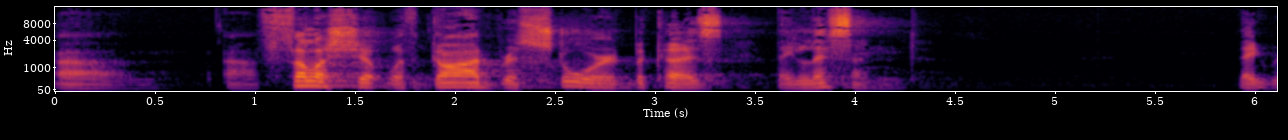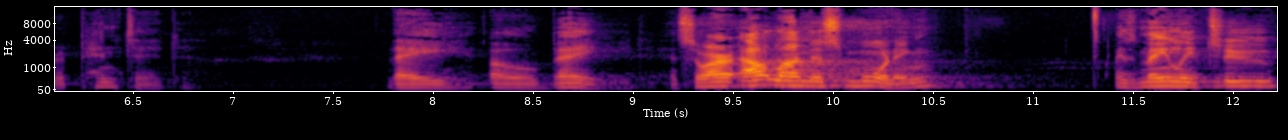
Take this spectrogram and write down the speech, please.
um, uh, fellowship with God restored because they listened, they repented, they obeyed. And so our outline this morning is mainly two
